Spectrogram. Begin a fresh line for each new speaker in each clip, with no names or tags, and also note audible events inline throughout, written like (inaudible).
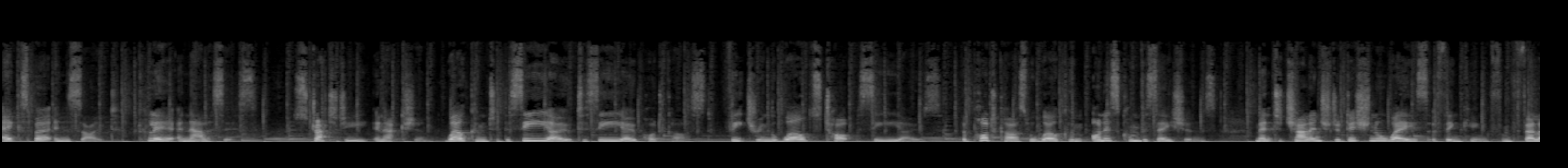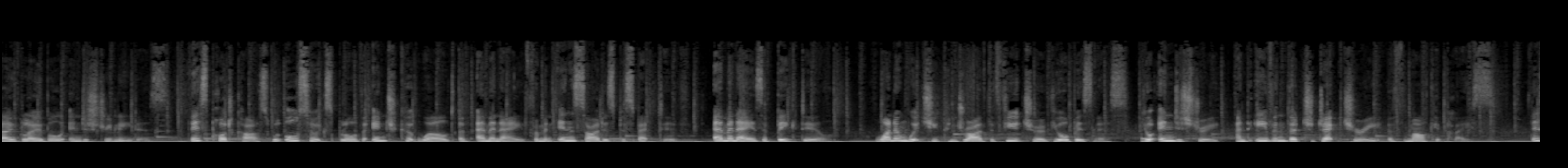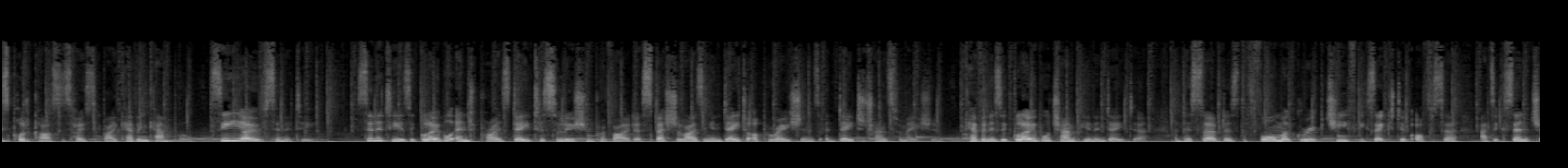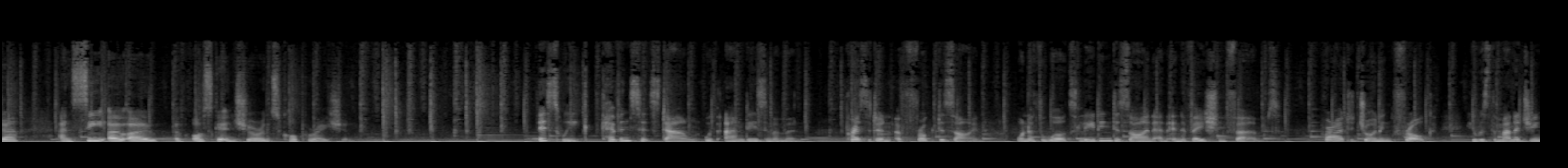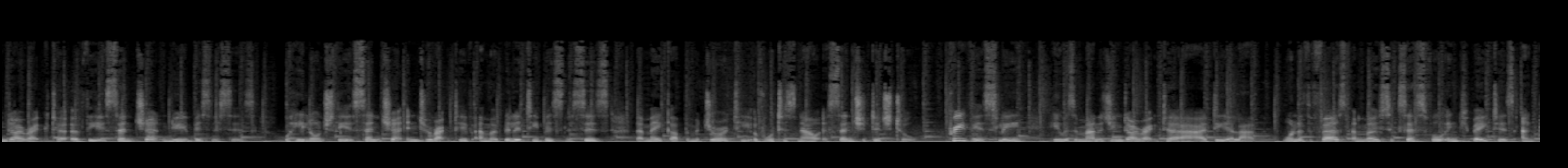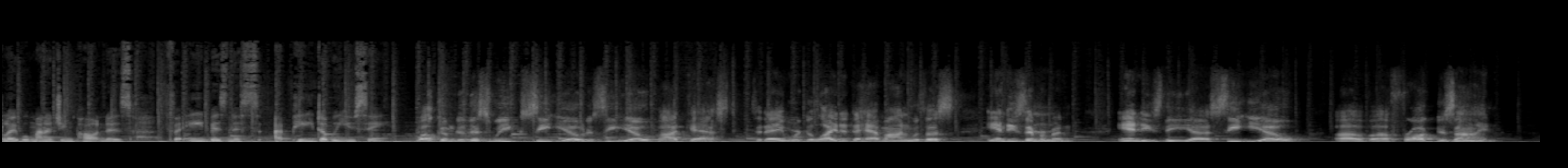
Expert insight, clear analysis, strategy in action. Welcome to the CEO to CEO podcast, featuring the world's top CEOs. The podcast will welcome honest conversations meant to challenge traditional ways of thinking from fellow global industry leaders. This podcast will also explore the intricate world of M&A from an insider's perspective. M&A is a big deal, one in which you can drive the future of your business, your industry, and even the trajectory of the marketplace. This podcast is hosted by Kevin Campbell, CEO of Syniti, Syniti is a global enterprise data solution provider specializing in data operations and data transformation. Kevin is a global champion in data and has served as the former Group Chief Executive Officer at Accenture and COO of Oscar Insurance Corporation. This week, Kevin sits down with Andy Zimmerman, president of Frog Design, one of the world's leading design and innovation firms. Prior to joining Frog, he was the managing director of the Accenture New Businesses, where he launched the Accenture Interactive and Mobility businesses that make up the majority of what is now Accenture Digital. Previously, he was a managing director at Idea Lab, one of the first and most successful incubators and global managing partners for e business at PwC.
Welcome to this week's CEO to CEO podcast. Today, we're delighted to have on with us Andy Zimmerman. Andy's the uh, CEO of uh, Frog Design.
